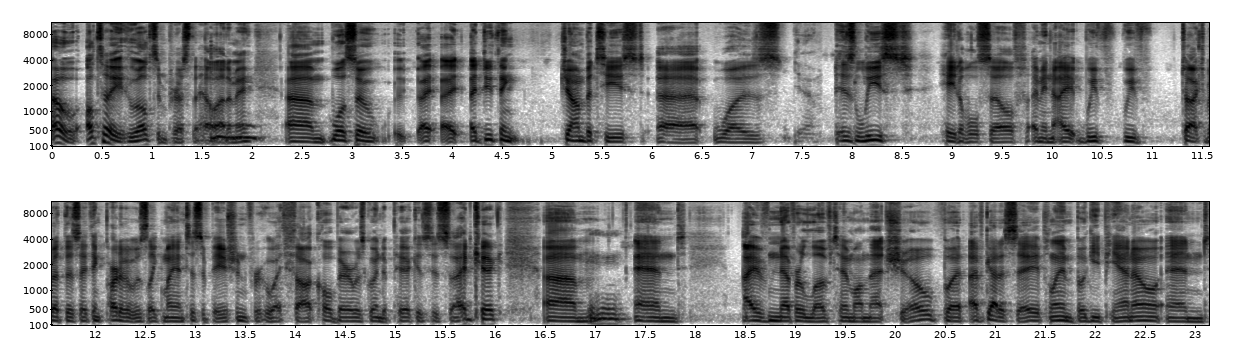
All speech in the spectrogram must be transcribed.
Oh, I'll tell you who else impressed the hell out of me. Um, well, so I, I, I do think Jon Batiste uh, was Yeah. his least hateable self. I mean, I we've we've talked about this. I think part of it was like my anticipation for who I thought Colbert was going to pick as his sidekick, um, and. I've never loved him on that show, but I've got to say, playing boogie piano and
